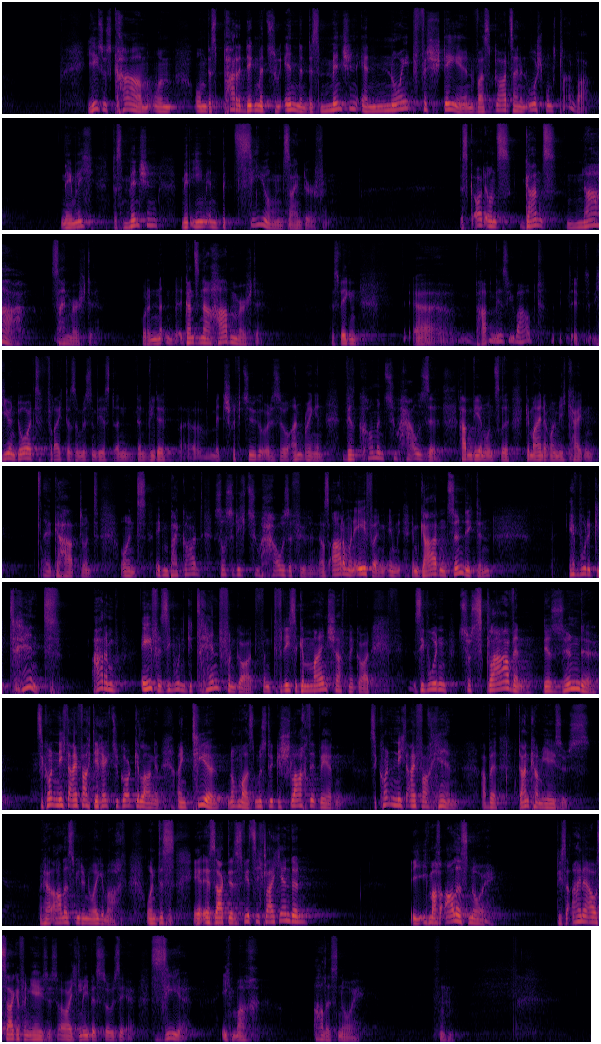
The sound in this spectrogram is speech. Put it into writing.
Jesus kam, um, um das Paradigma zu ändern, dass Menschen erneut verstehen, was Gott seinen Ursprungsplan war. Nämlich, dass Menschen mit ihm in Beziehungen sein dürfen. Dass Gott uns ganz nah sein möchte oder ganz nah haben möchte. Deswegen äh, haben wir sie überhaupt? Hier und dort, vielleicht also müssen wir es dann, dann wieder äh, mit Schriftzügen oder so anbringen. Willkommen zu Hause haben wir in unsere Gemeinderäumlichkeiten äh, gehabt und, und eben bei Gott sollst du dich zu Hause fühlen. Als Adam und Eva im, im Garten sündigten, er wurde getrennt. Adam, Eva, sie wurden getrennt von Gott, von, von dieser Gemeinschaft mit Gott. Sie wurden zu Sklaven der Sünde. Sie konnten nicht einfach direkt zu Gott gelangen. Ein Tier, nochmals, musste geschlachtet werden. Sie konnten nicht einfach hin. Aber dann kam Jesus und hat alles wieder neu gemacht. Und das, er, er sagte, das wird sich gleich ändern. Ich, ich mache alles neu. Diese eine Aussage von Jesus, oh, ich liebe es so sehr. Siehe, ich mache alles neu.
